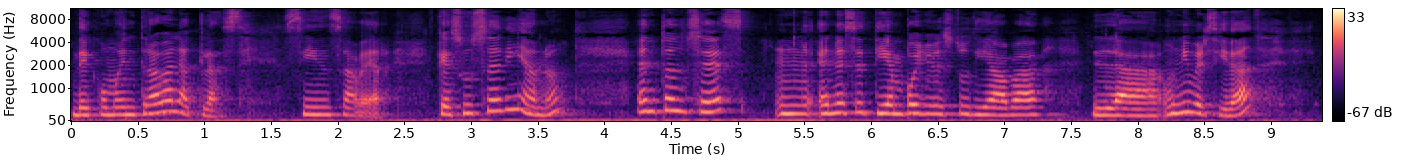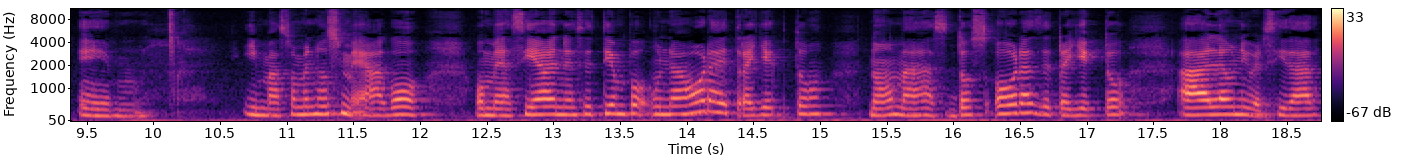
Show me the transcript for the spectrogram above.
de cómo entraba a la clase, sin saber qué sucedía, ¿no? Entonces, mm, en ese tiempo yo estudiaba la universidad. Eh, y más o menos me hago o me hacía en ese tiempo una hora de trayecto, no más, dos horas de trayecto a la universidad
